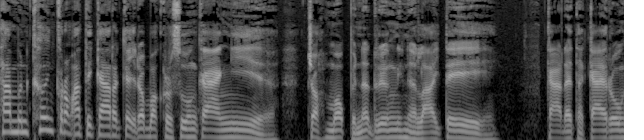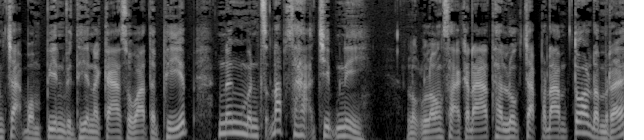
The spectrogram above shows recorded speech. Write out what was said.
ថាមិនឃើញក្រុមអធិការកិច្ចរបស់ក្រសួងការងារចោះមកពិនិត្យរឿងនេះនៅឡើយទេការដែលតកែរោងចក្របំពេញវិធានការសុវត្ថិភាព និងមិនស្ដាប់សហជីពនេះ លោកឡុងសក្តាថាលោកចាប់ផ្ដើមទាល់តម្រេះ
